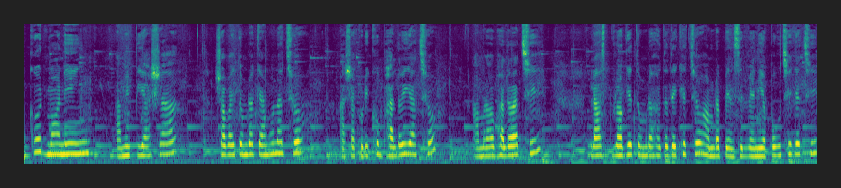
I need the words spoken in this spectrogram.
গুড মর্নিং আমি পিয়াসা। সবাই তোমরা কেমন আছো? আশা করি খুব ভালোই আছো। আমরাও ভালো আছি। লাস্ট ব্লগে তোমরা হয়তো দেখেছ, আমরা পেনসিলভেনিয়া পৌঁছে গেছি।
